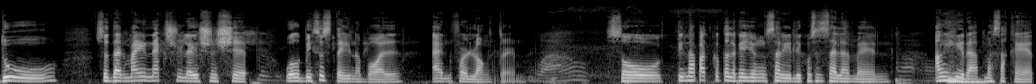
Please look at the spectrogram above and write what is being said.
do so that my next relationship will be sustainable and for long term. Wow. So, tinapat ko talaga yung sarili ko sa salamin. Ang hirap, masakit,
